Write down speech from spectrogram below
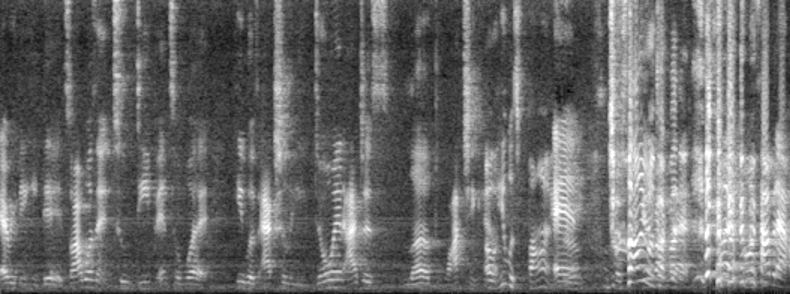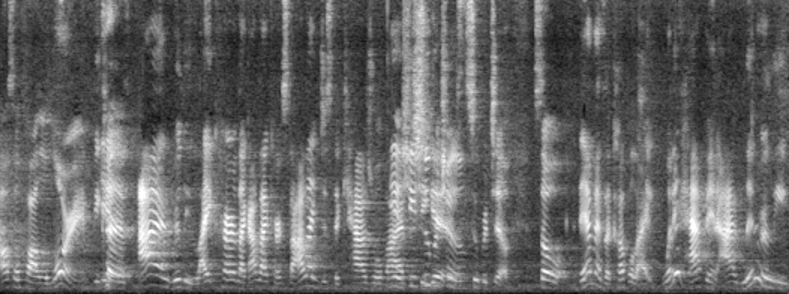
everything he did. So I wasn't too deep into what he was actually doing. I just loved watching him. oh, he was fine. and girl. I don't even want to talk about that. but on top of that, I also follow Lauren because I really like her. Like I like her style. I like just the casual vibe. Yeah, she's she super gives. chill. Super chill. So them as a couple, like when it happened, I literally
